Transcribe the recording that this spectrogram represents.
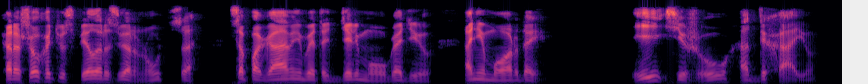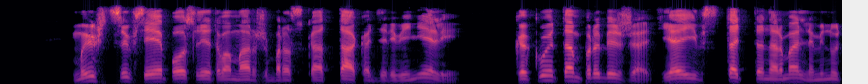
Хорошо хоть успел развернуться, сапогами в это дерьмо угодил, а не мордой. И сижу, отдыхаю. Мышцы все после этого марш-броска так одеревенели, какое там пробежать, я и встать-то нормально минут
